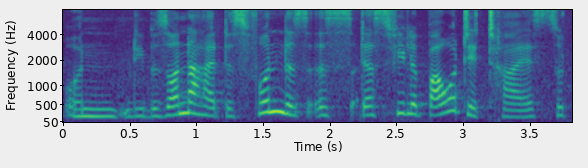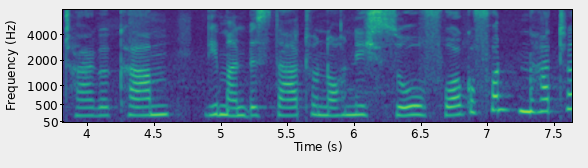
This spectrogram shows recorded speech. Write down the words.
Und die Besonderheit des Fundes ist, dass viele Baudetails zutage kamen, die man bis dato noch nicht so vorgefunden hatte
